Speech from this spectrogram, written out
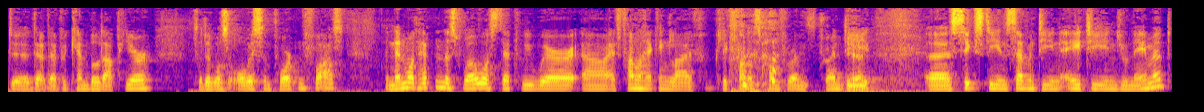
to, that that we can build up here. So that was always important for us. And then what happened as well was that we were uh, at Funnel Hacking Live, ClickFunnels conference 2016, 17, 18, you name it.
